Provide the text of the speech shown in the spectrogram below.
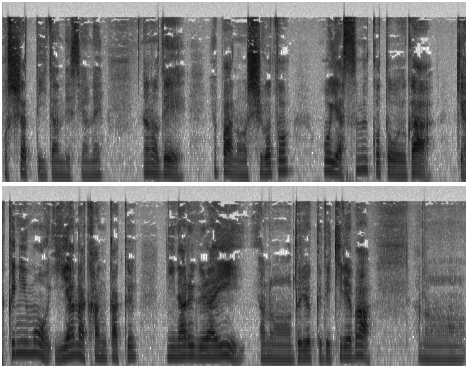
おっしゃっていたんですよね。なので、やっぱあの、仕事を休むことが逆にもう嫌な感覚になるぐらい、あの、努力できれば、あの、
